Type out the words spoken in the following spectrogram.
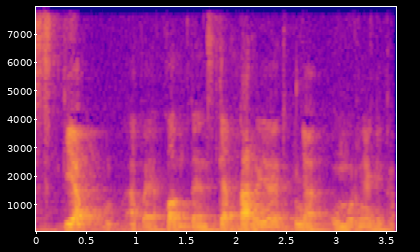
setiap apa ya konten setiap karya itu punya umurnya gitu.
